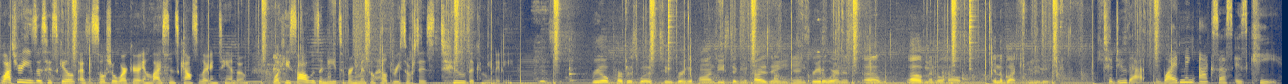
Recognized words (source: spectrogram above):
Watcher uses his skills as a social worker and licensed counselor in tandem. What he saw was a need to bring mental health resources to the community. Its real purpose was to bring upon destigmatizing and create awareness uh, of mental health in the black community. To do that, widening access is key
